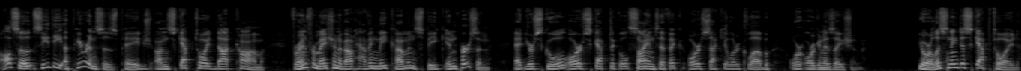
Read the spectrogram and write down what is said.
Also, see the appearances page on skeptoid.com for information about having me come and speak in person at your school or skeptical, scientific, or secular club or organization. You're listening to Skeptoid.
